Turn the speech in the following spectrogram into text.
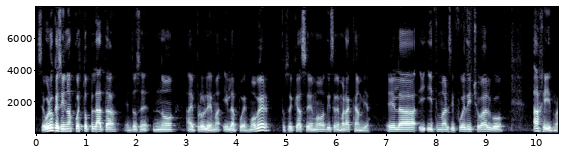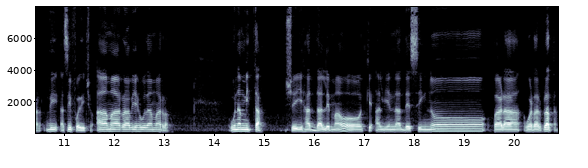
seguro que si no has puesto plata, entonces no hay problema y la puedes mover. Entonces, ¿qué hacemos? Dice de Mara, cambia. Ela y Itmar, si fue dicho algo, Aje Itmar, así fue dicho. Amarra viejuda amarra. Una mitad. Sheihad dale maot, que alguien la designó para guardar plata.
